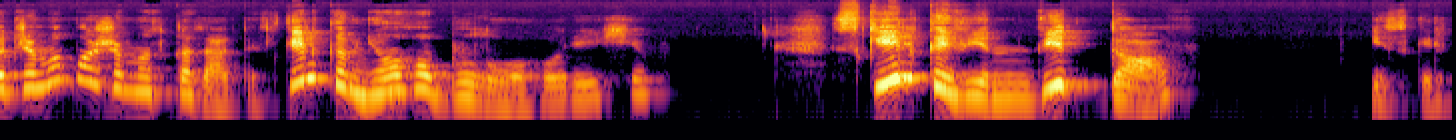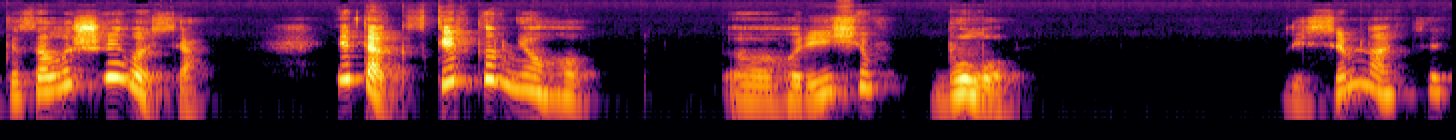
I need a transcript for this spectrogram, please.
Отже, ми можемо сказати, скільки в нього було горіхів, скільки він віддав і скільки залишилося. І так, скільки в нього е, горіхів було? 18.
